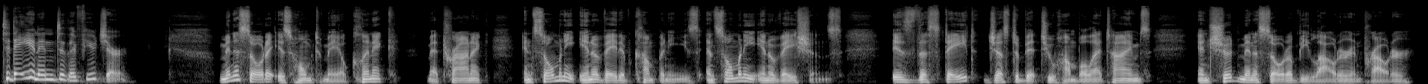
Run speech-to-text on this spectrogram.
today and into the future. Minnesota is home to Mayo Clinic, Medtronic, and so many innovative companies and so many innovations. Is the state just a bit too humble at times? And should Minnesota be louder and prouder?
